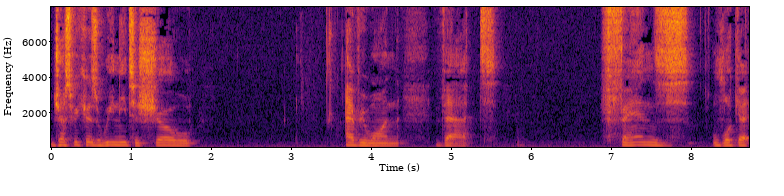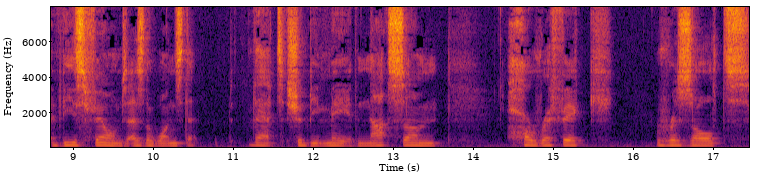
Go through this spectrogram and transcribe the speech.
just because we need to show everyone that fans look at these films as the ones that that should be made, not some horrific result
